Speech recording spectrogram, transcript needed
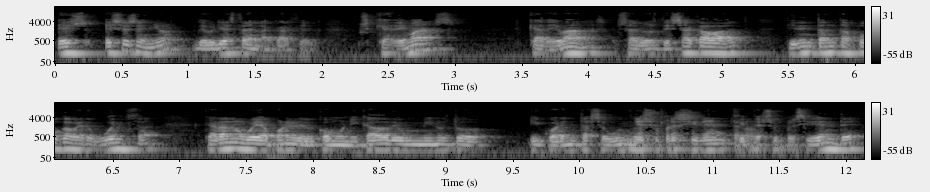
es, ese señor debería estar en la cárcel. Pues que además, que además, o sea, los de Sacabat tienen tanta poca vergüenza que ahora no voy a poner el comunicado de un minuto y 40 segundos De su presidente, que ¿no? de su presidente,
